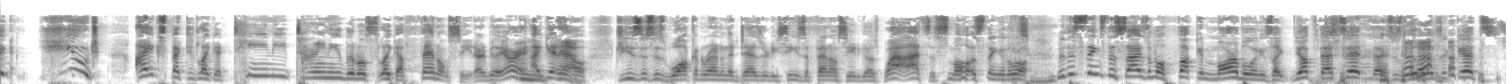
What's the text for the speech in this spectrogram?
like huge. I expected like a teeny tiny little, like a fennel seed. I'd be like, all right, I mm, get yeah. how Jesus is walking around in the desert. He sees a fennel seed. He goes, wow, that's the smallest thing in the world. But this thing's the size of a fucking marble. And he's like, yep, that's it. That's as little as it gets.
